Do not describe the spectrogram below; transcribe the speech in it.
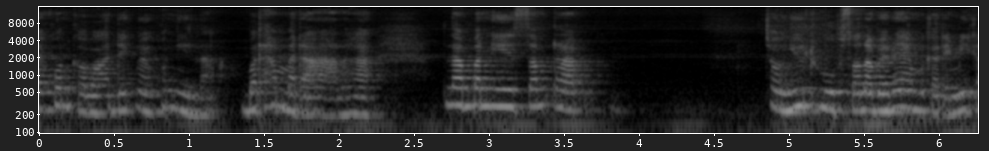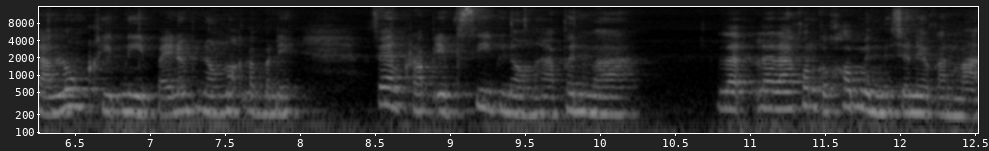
ายๆคนก็ว่าเด็กน้อยคนนี้ล่ะบ่ธรรมดานะคะแล้วบัดนี้สำหรับช่อง YouTube สำหรับแรกมันก็ได้มีการลงคลิปนี้ไปเนาะพี่น้องเนาะแล้วบัดนี้แฟนคลับ FC พี่น้องนะคะเพิ่นว่าและหลายๆคนก็คอมเมนต์เป็นเช่นเดียวกันว่า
